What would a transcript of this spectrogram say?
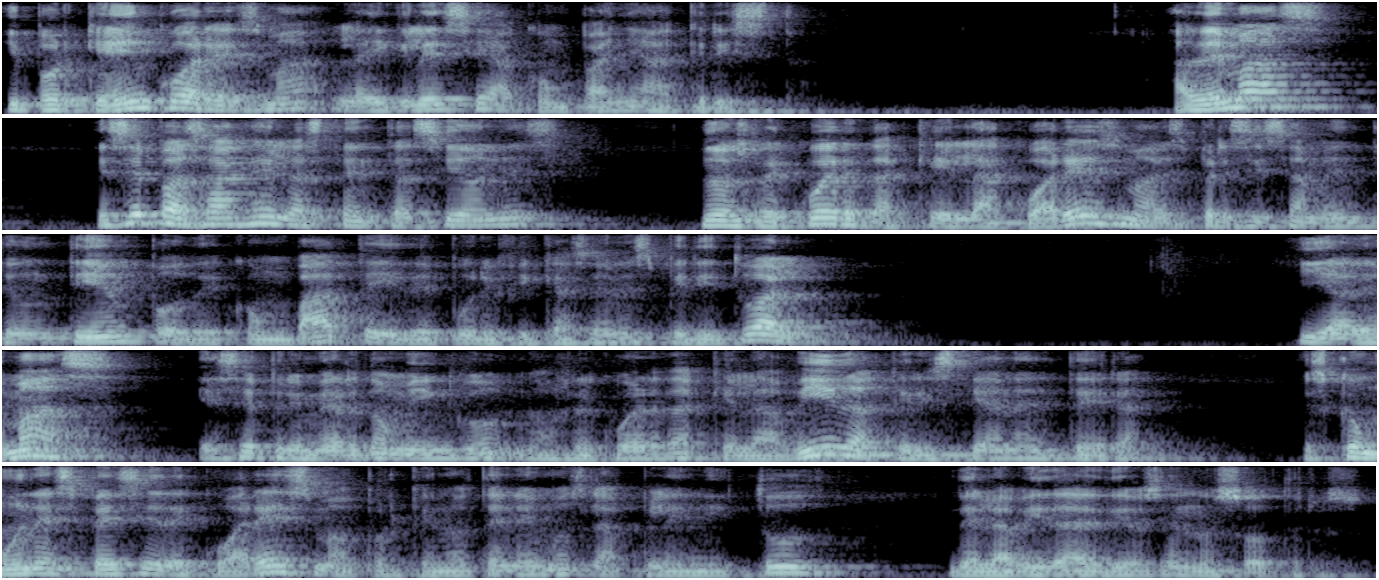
y porque en cuaresma la iglesia acompaña a Cristo. Además, ese pasaje de las tentaciones nos recuerda que la cuaresma es precisamente un tiempo de combate y de purificación espiritual. Y además, ese primer domingo nos recuerda que la vida cristiana entera es como una especie de cuaresma porque no tenemos la plenitud de la vida de Dios en nosotros.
